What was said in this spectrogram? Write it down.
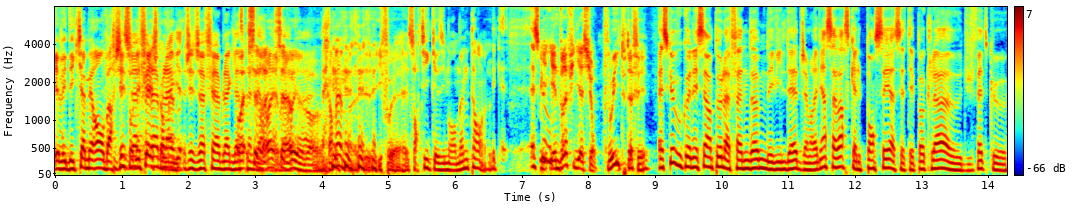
et avec des caméras embarquées sur des flèches, quand blague- même. j'ai déjà fait la blague la Ouais, semaine c'est vrai, dernière. c'est bah vrai. oui, bah, quand même. Il faut être sorti quasiment en même temps. Est-ce que, Il y a une vraie filiation. Oui, tout à fait. est-ce que vous connaissez un peu la fandom d'Evil Dead? J'aimerais bien savoir ce qu'elle pensait à cette époque-là euh, du fait que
